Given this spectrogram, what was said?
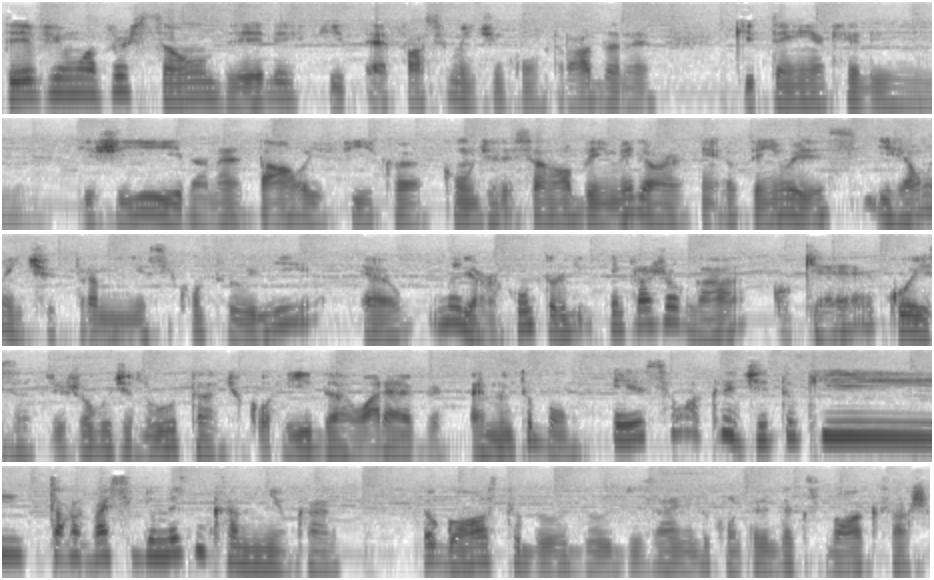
teve uma versão dele que é facilmente encontrada, né? Que tem aquele que gira, né, tal, e fica com um direcional bem melhor. Eu tenho esse e realmente, pra mim esse controle é o melhor controle que tem pra jogar qualquer coisa, de jogo de luta, de corrida, whatever. É muito bom. Esse eu acredito que tá- vai seguir o mesmo caminho, cara. Eu gosto do, do design do controle do Xbox, acho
